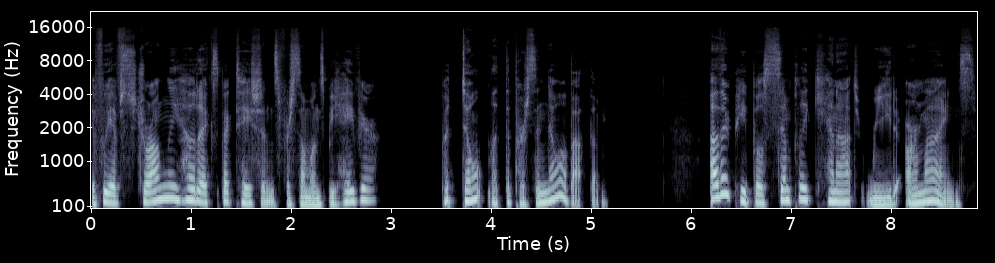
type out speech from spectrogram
if we have strongly held expectations for someone's behavior, but don't let the person know about them. Other people simply cannot read our minds.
